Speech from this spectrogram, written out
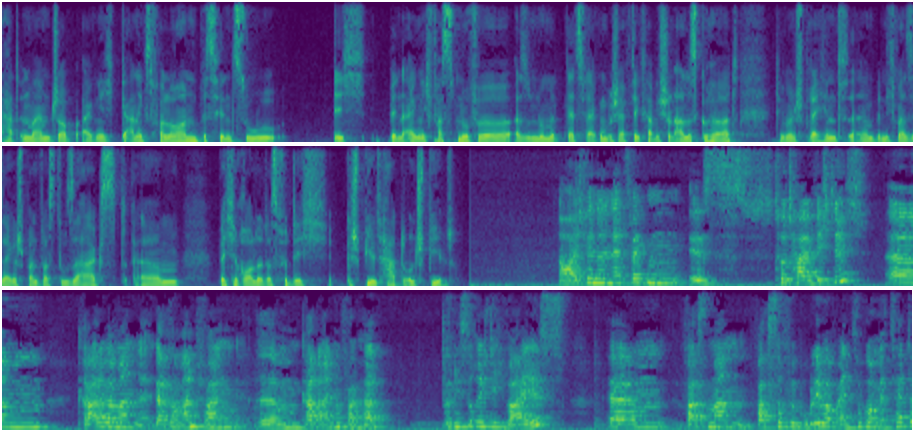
hat in meinem Job eigentlich gar nichts verloren bis hin zu ich bin eigentlich fast nur für, also nur mit Netzwerken beschäftigt, habe ich schon alles gehört. Dementsprechend äh, bin ich mal sehr gespannt, was du sagst, ähm, welche Rolle das für dich gespielt hat und spielt. Oh, ich finde, Netzwerken ist total wichtig. Ähm, gerade wenn man ganz am Anfang ähm, gerade angefangen hat und nicht so richtig weiß, ähm, was man, was so für Probleme auf einen zukommen etc.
